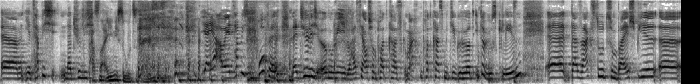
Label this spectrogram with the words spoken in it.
Ähm, jetzt habe ich natürlich... Passen eigentlich nicht so gut zusammen. Ne? ja, ja, aber jetzt habe ich im Vorfeld natürlich irgendwie, du hast ja auch schon Podcast gemacht, einen Podcast mit dir gehört, Interviews gelesen. Äh, da sagst du zum Beispiel, äh,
